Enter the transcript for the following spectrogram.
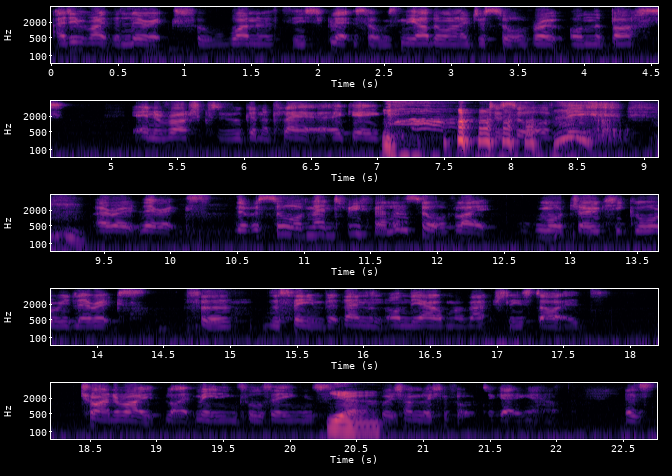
I didn't write the lyrics for one of the split songs, and the other one I just sort of wrote on the bus in a rush because we were going to play it at a gig to sort of be. I wrote lyrics that were sort of meant to be filler, sort of like more jokey, gory lyrics for the scene. But then on the album, I've actually started trying to write like meaningful things, yeah which I'm looking forward to getting out. As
